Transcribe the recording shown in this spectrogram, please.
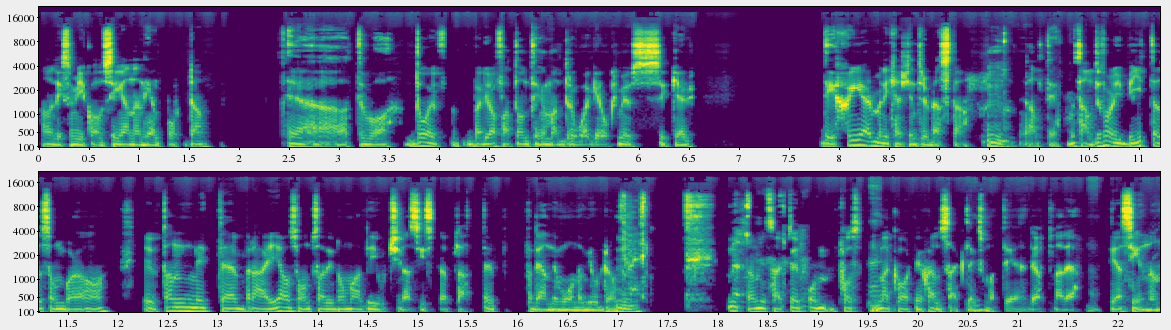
han liksom gick av scenen helt borta. Eh, att det var, då började jag fatta någonting om att droger och musiker det sker, men det kanske inte är det bästa. mm. Alltid. Men samtidigt var det ju Beatles som bara, ja, utan lite braja och sånt så hade de aldrig gjort sina sista plattor på den nivån de gjorde dem. Nej. Men, De har sagt det på, på. McCartney själv sagt liksom, att det, det öppnade deras sinnen.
